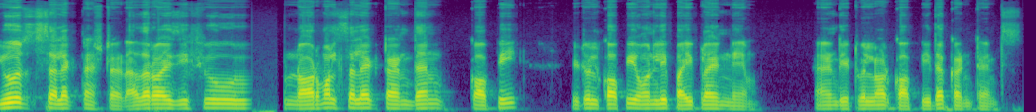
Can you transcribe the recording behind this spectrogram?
use select nested otherwise if you normal select and then copy it will copy only pipeline name and it will not copy the contents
